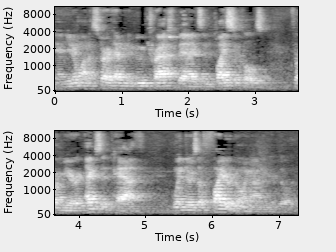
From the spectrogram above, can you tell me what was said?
And you don't want to start having to move trash bags and bicycles from your exit path when there's a fire going on in your building.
